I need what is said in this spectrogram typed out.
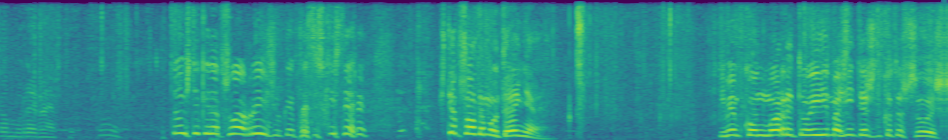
Só morreram estas pessoas. Aqui é pessoal rijo, que pensas que isto é, isto é pessoal da montanha. E mesmo quando morre estou aí mais inteiros do que outras pessoas.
